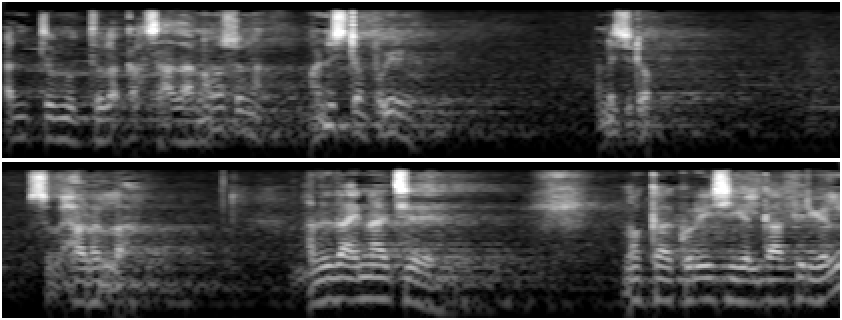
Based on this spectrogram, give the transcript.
அந்த முத்துலக்கா சாதாரணமாக சொன்னாங்க மன்னிச்சிட்டோம் போயிருங்க. மன்னிச்சிட்டோம். சுப்ஹானல்லாஹ். அதுதான் என்னாச்சு? மக்கா குறைசிகள் காஃபிர்கள்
